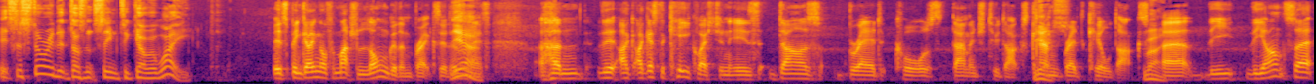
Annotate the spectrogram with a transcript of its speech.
it's a story that doesn't seem to go away. It's been going on for much longer than Brexit, hasn't yeah. it? Um, the, I, I, guess the key question is: Does bread cause damage to ducks? Can yes. bread kill ducks? Right. Uh, the the answer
